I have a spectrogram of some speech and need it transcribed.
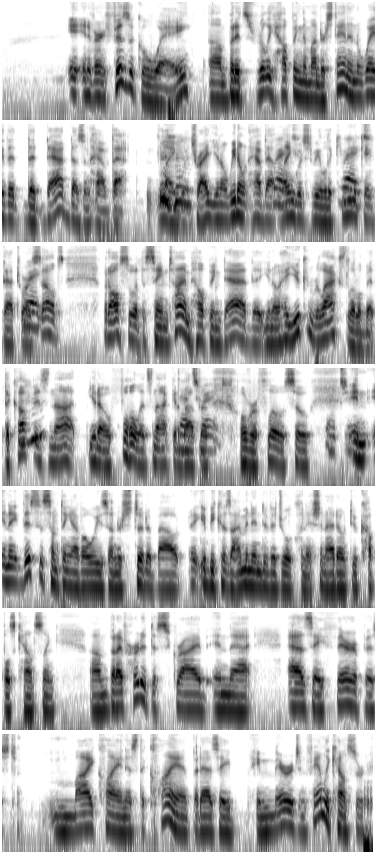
in a very physical way, um, but it's really helping them understand in a way that that dad doesn't have that mm-hmm. language, right? You know, we don't have that right. language to be able to communicate right. that to right. ourselves, but also at the same time helping dad that you know, hey, you can relax a little bit. The cup mm-hmm. is not you know full; it's not going about to overflow. So, and and I, this is something I've always understood about uh, because I'm an individual clinician. I don't do couples counseling, um, but I've heard it described in that as a therapist my client is the client, but as a, a marriage and family counselor,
